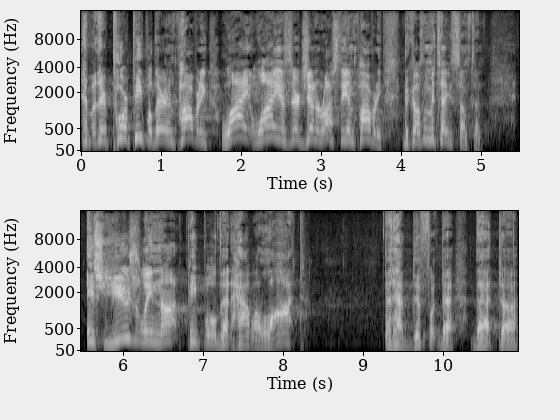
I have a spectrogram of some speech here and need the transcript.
Yeah, but they're poor people, they're in poverty. Why, why is there generosity in poverty? Because let me tell you something. It's usually not people that have a lot that have different that that uh,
